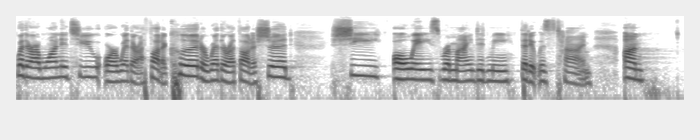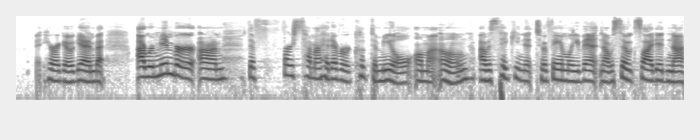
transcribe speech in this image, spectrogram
Whether I wanted to, or whether I thought I could, or whether I thought I should, she always reminded me that it was time. Um, here I go again, but I remember um, the first time I had ever cooked a meal on my own. I was taking it to a family event and I was so excited and I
